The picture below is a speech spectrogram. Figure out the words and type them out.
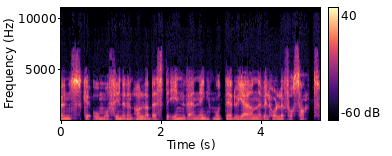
ønske om å finne den aller beste innvending mot det du gjerne vil holde for sant.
